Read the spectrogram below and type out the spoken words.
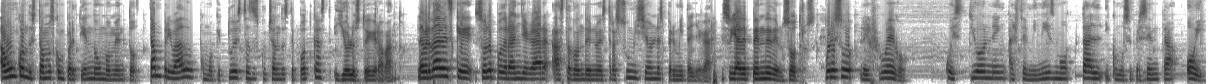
Aun cuando estamos compartiendo un momento tan privado como que tú estás escuchando este podcast y yo lo estoy grabando. La verdad es que solo podrán llegar hasta donde nuestra sumisión les permita llegar. Eso ya depende de nosotros. Por eso les ruego, cuestionen al feminismo tal y como se presenta hoy.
